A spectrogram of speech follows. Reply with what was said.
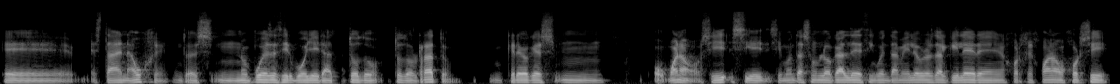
eh, está en auge. Entonces, no puedes decir voy a ir a todo todo el rato. Creo que es... Mm, bueno, si, si, si, montas un local de 50.000 euros de alquiler en Jorge Juan, a lo mejor sí,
